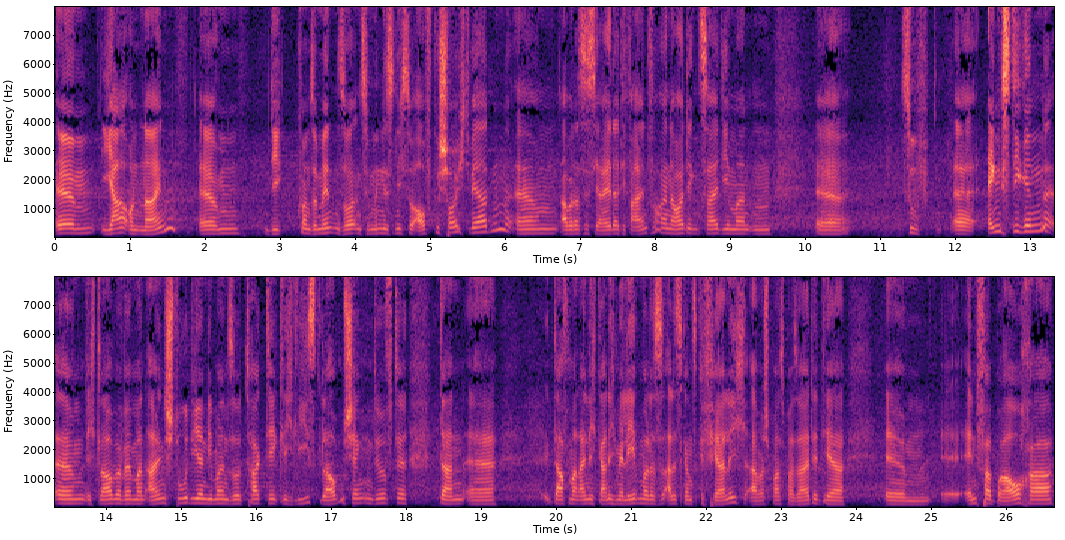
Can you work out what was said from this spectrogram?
Ähm, ja und nein. Ähm, die Konsumenten sollten zumindest nicht so aufgescheucht werden, ähm, aber das ist ja relativ einfach in der heutigen Zeit, jemanden äh, zu äh, ängstigen. Ähm, ich glaube, wenn man allen Studien, die man so tagtäglich liest, Glauben schenken dürfte, dann äh, darf man eigentlich gar nicht mehr leben, weil das ist alles ganz gefährlich. Aber Spaß beiseite, der ähm, äh, Endverbraucher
